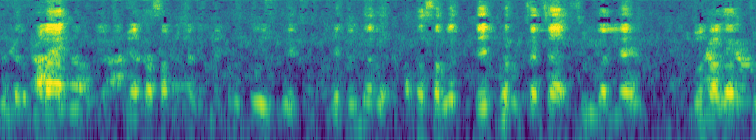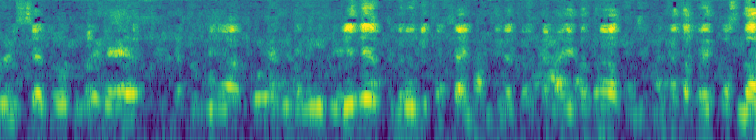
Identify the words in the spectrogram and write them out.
तर मला मी आता सांगू शकत नाही. परंतु एक- एकंदर आता सर्व देशभर चर्चा सुरू झालेली आहे. दोन हजार चोवीसच्या निवडणुकीच्या जे जे विरोधी पक्ष आहे भारतीय जनता पक्ष, त्यांना एकत्र आणण्याचा प्रयत्न सुद्धा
